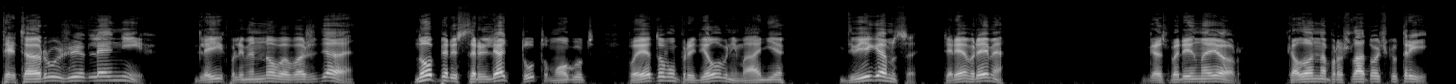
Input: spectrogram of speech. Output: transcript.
Это оружие для них, для их племенного вождя. Но перестрелять тут могут, поэтому предел внимания. Двигаемся, теряем время. Господин майор, колонна прошла точку 3.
